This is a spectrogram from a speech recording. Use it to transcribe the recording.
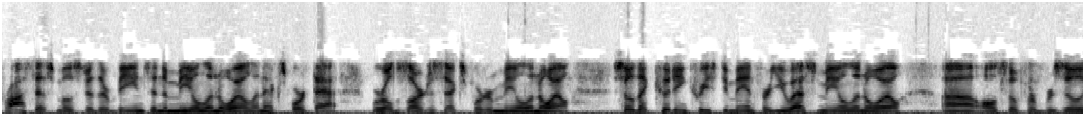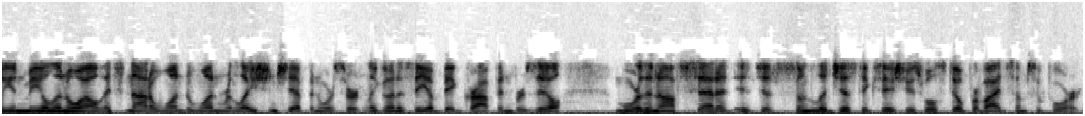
process most of their beans into meal and oil and export that. World's largest exporter, of meal and oil. So that could increase demand for U.S. meal and oil, uh, also for Brazilian meal and oil. It's not a one-to-one relationship, and we're certainly going to see a big crop in Brazil more than offset it. It's just some logistics issues will still provide some support.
